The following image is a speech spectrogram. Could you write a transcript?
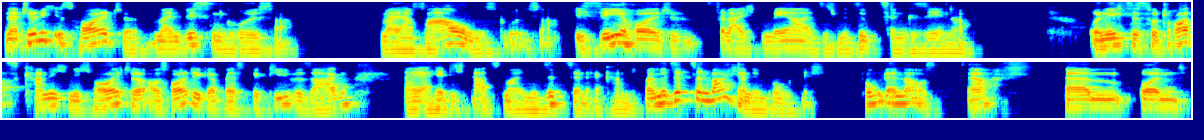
Natürlich ist heute mein Wissen größer. Meine Erfahrung ist größer. Ich sehe heute vielleicht mehr, als ich mit 17 gesehen habe. Und nichtsdestotrotz kann ich nicht heute aus heutiger Perspektive sagen, naja, hätte ich das mal mit 17 erkannt. Weil mit 17 war ich an dem Punkt nicht. Punkt Ende aus. Ja. Ähm, und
